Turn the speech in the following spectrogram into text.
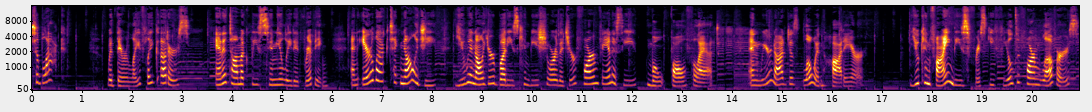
to black. With their lifelike udders, anatomically simulated ribbing, and airlock technology, you and all your buddies can be sure that your farm fantasy won't fall flat. And we're not just blowing hot air. You can find these frisky field to farm lovers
